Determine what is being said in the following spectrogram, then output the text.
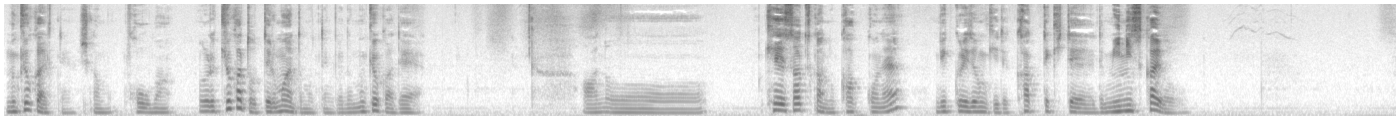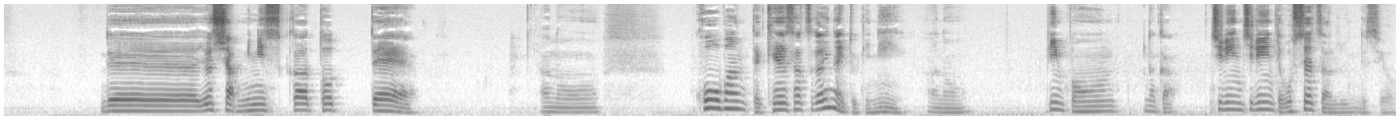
無許可やってん。しかも交番。俺許可取ってるもんやと思ってんけど無許可で。あのー警察官の格好ね。びっくりドンキーで買ってきてでミニスカよでよっしゃミニスカ取ってあの交番って警察がいない時にあのピンポンなんかチリンチリンって押すやつあるんですよ。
